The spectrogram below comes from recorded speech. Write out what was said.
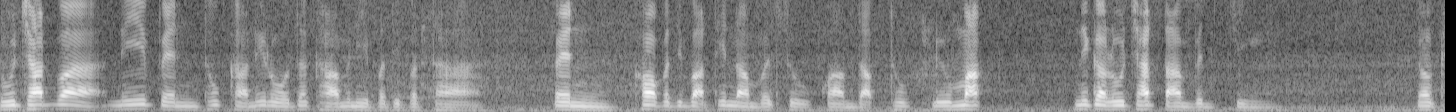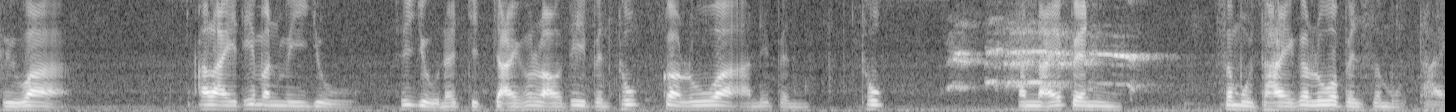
รู้ชัดว่านี้เป็นทุกขานิโรธคามินีปฏิปทา เป็นข้อปฏิบัติที่นำไปสู่ความดับทุกข์หรือมรรคนี่ก็รู้ชัดตามเป็นจริง ก็คือว่าอะไรที่มันมีอยู่ที่อยู่ในจิตใจของเราที่เป็นทุกข์ก็รู้ว่าอันนี้เป็นทุกข์อันไหนเป็นสมุทัยก็รู้ว่าเป็นสมุทัย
